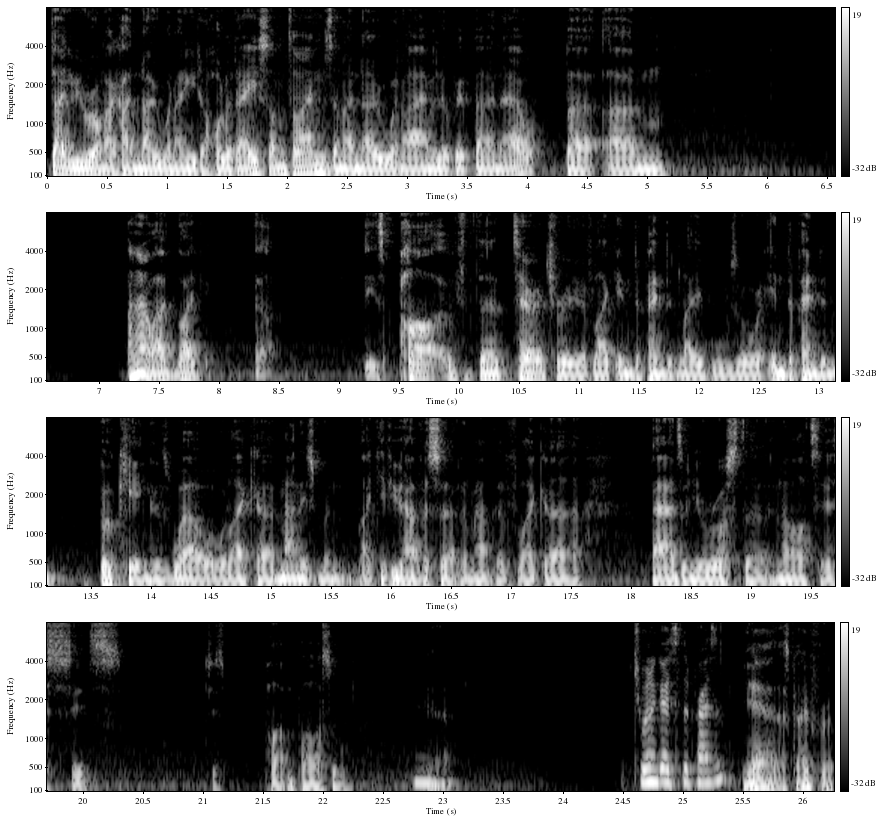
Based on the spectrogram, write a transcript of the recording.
don't get me wrong, I know when I need a holiday sometimes, and I know when I am a little bit burned out. But um, I know, I like uh, it's part of the territory of like independent labels or independent booking as well, or like uh, management. Like if you have a certain amount of like uh, bands on your roster and artists, it's just part and parcel. Yeah. Do you want to go to the present? Yeah, let's go for it.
